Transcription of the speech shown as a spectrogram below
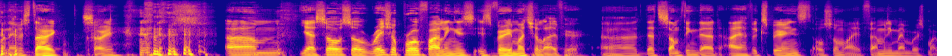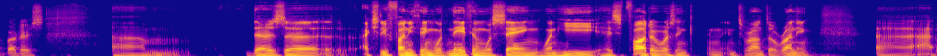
my name is Tariq. Sorry. um, yeah, so so racial profiling is is very much alive here. Uh, that's something that I have experienced. Also, my family members, my brothers. Um, there's a actually funny thing what Nathan was saying when he his father was in in, in Toronto running. Uh, I-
